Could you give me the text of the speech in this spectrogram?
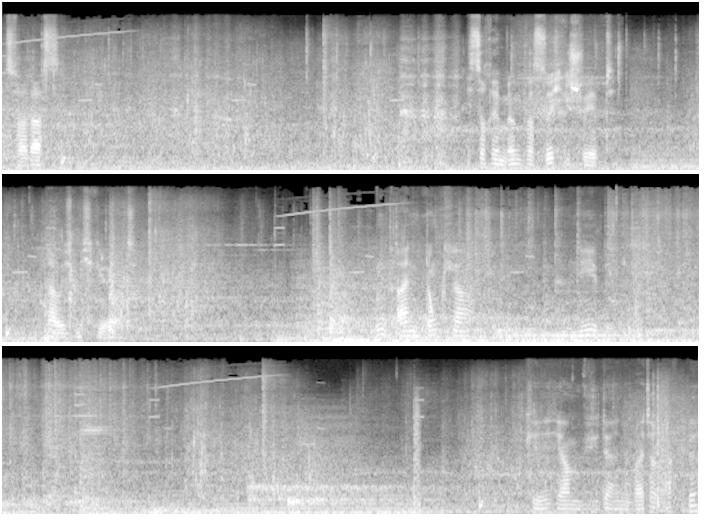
Was war das? Ist doch eben irgendwas durchgeschwebt. Da habe ich mich geirrt. Und ein dunkler Nebel. Okay, hier haben wir wieder eine weitere Akte.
